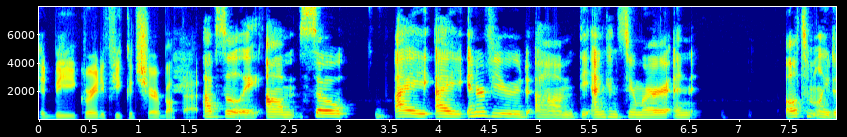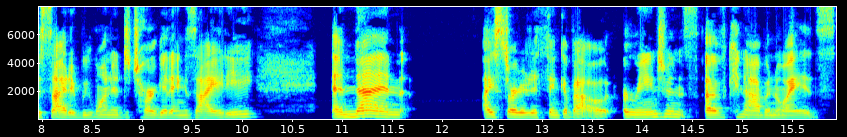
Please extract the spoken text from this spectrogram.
it'd be great if you could share about that absolutely um so i i interviewed um the end consumer and ultimately decided we wanted to target anxiety and then I started to think about arrangements of cannabinoids,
